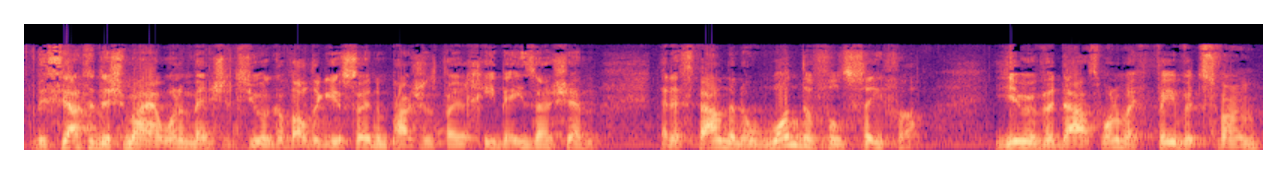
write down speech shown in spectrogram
Misyata Deshmai, I want to mention to you a Gavaldig Yisrael in Parshas Vayechi Be'ez Hashem that is found in a wonderful sefer, Yir Vadas, one of my favorite svarim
